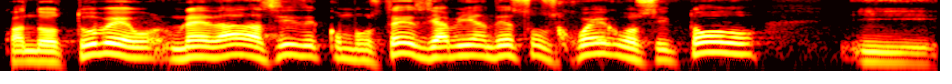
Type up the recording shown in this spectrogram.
cuando tuve una edad así de, como ustedes, ya habían de esos juegos y todo. Y,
